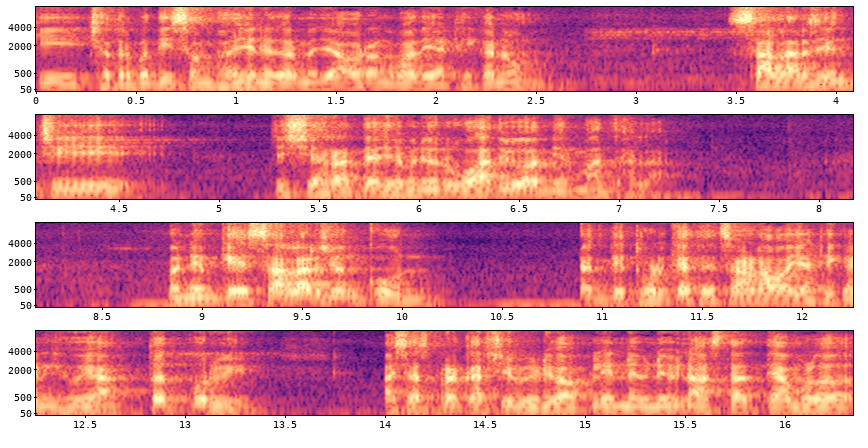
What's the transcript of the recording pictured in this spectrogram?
की छत्रपती संभाजीनगर म्हणजे औरंगाबाद या ठिकाणाहून सालारजंगची जी शहरातल्या जमिनीवर वादविवाद निर्माण झाला. पण नेमके हे सालारजंग कोण? अगदी थोडक्यात ह्याचा आढावा या ठिकाणी घेऊया. तत्पूर्वी अशाच प्रकारचे व्हिडिओ आपले नवीन नवीन असतात त्यामुळं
